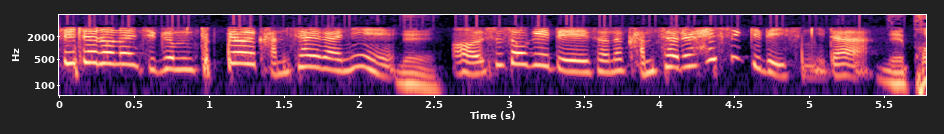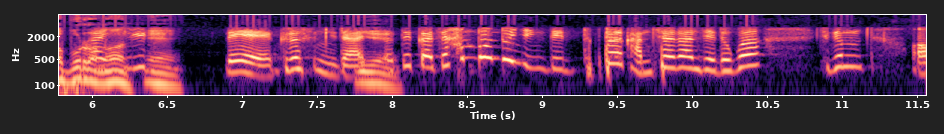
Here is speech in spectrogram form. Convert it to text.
실제로는 지금 특별 감찰관이 네, 어, 수석에 대해서는 감찰을 할 수 있게 돼 있습니다. 네 법으로는 그러니까 일- 예. 네, 그렇습니다. 예. 여태까지 한 번도 이제 근데 특별 감찰관 제도가 지금 어,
